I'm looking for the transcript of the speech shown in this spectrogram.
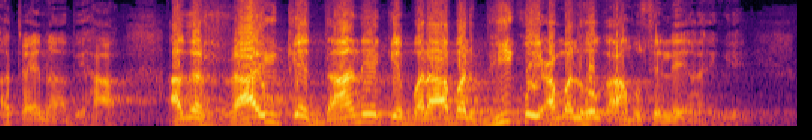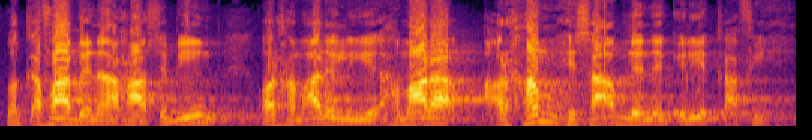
عطینا بہا اگر رائی کے دانے کے برابر بھی کوئی عمل ہوگا، ہم اسے لے آئیں گے۔ وہ کفا بنا حاسبین اور ہمارے لیے، ہمارا اور ہم حساب لینے کے لیے کافی ہیں۔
